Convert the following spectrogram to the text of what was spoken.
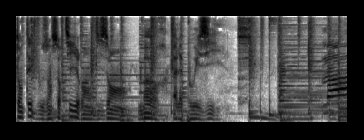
tentez de vous en sortir en disant mort à la poésie. Mort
